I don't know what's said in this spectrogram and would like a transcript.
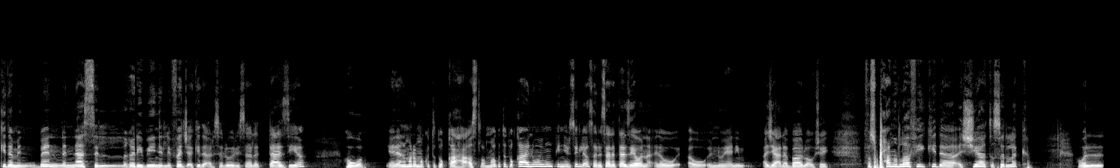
كده من بين الناس الغريبين اللي فجأة كده أرسلوا رسالة تعزية هو. يعني أنا مرة ما كنت أتوقعها أصلا. ما كنت أتوقعها إنه ممكن يرسل لي أصلا رسالة تعزية وأنا لو أو إنه يعني أجي على باله أو شيء. فسبحان الله في كده أشياء تصير لك. وال...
